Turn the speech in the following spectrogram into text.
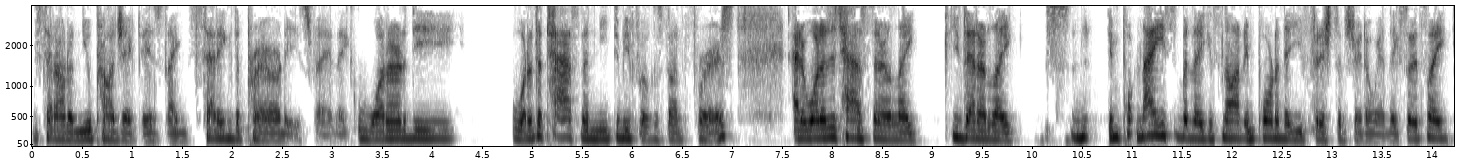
set out a new project is like setting the priorities, right? Like what are the, what are the tasks that need to be focused on first? And what are the tasks that are like, that are like important, nice, but like it's not important that you finish them straight away. Like, so it's like,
